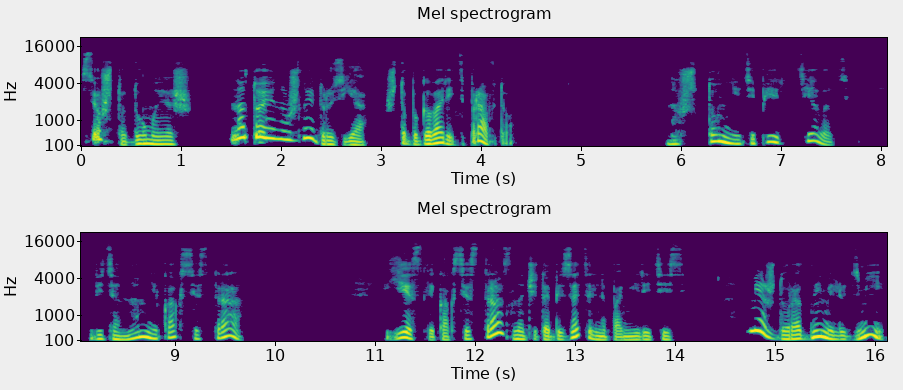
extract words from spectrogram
все, что думаешь. На то и нужны друзья, чтобы говорить правду. Но что мне теперь делать? Ведь она мне как сестра. Если как сестра, значит, обязательно помиритесь. Между родными людьми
